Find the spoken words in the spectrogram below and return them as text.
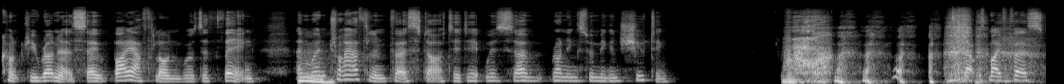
country runner, so biathlon was a thing. And mm. when hmm. triathlon first started, it was um, running, swimming, and shooting. that was my first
